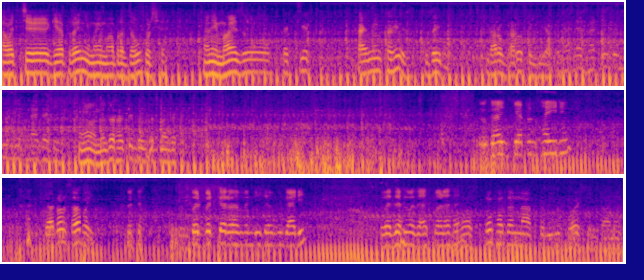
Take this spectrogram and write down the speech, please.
આ વચ્ચે ગેપ રહીને મયમાં આપણે જવું પડશે. અને મય જો વચ્ચે ટાઈમિંગ કહ્યું તો જઈ ગારો ગારો થઈ ગયો આપણે. હા નજર હતી દુર્ઘટના ઘટી. પેટ્રોલ થઈ રહ્યું? પેટ્રોલ છે ભાઈ. પટપટ કરવા મંડી છે ગાડી. વજનમાં જાત પડે છે. રસ્તો ખતરનાક તો બીજું કોઈ ચિંતા નહીં.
